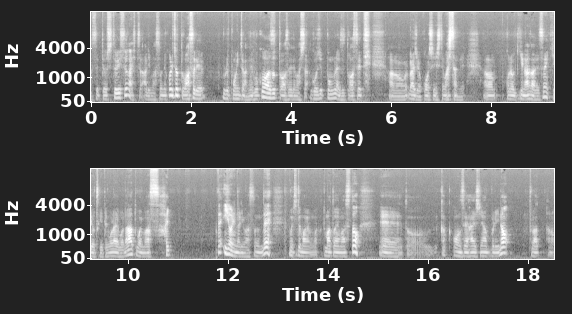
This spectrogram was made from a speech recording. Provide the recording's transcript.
設定をしてる必要が必要ありますので、これちょっと忘れるポイントなんで、僕はずっと忘れてました。50分ぐらいずっと忘れて、あのラジオ更新してましたんで、あのこれを聞きなたはですね、気をつけてもらえばなと思います。はい。で以上になりますので、もう一度まとめますと、えー、と各音声配信アプリのプラあの、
